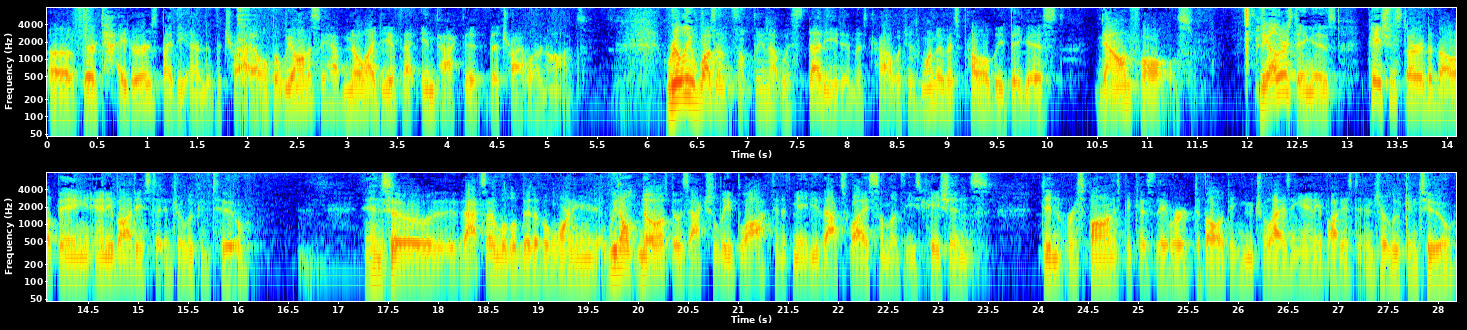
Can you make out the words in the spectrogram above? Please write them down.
of their titers by the end of the trial, but we honestly have no idea if that impacted the trial or not. Really wasn't something that was studied in this trial, which is one of its probably biggest downfalls. The other thing is patients started developing antibodies to interleukin 2. And so that's a little bit of a warning. We don't know if those actually blocked and if maybe that's why some of these patients didn't respond is because they were developing neutralizing antibodies to interleukin 2.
